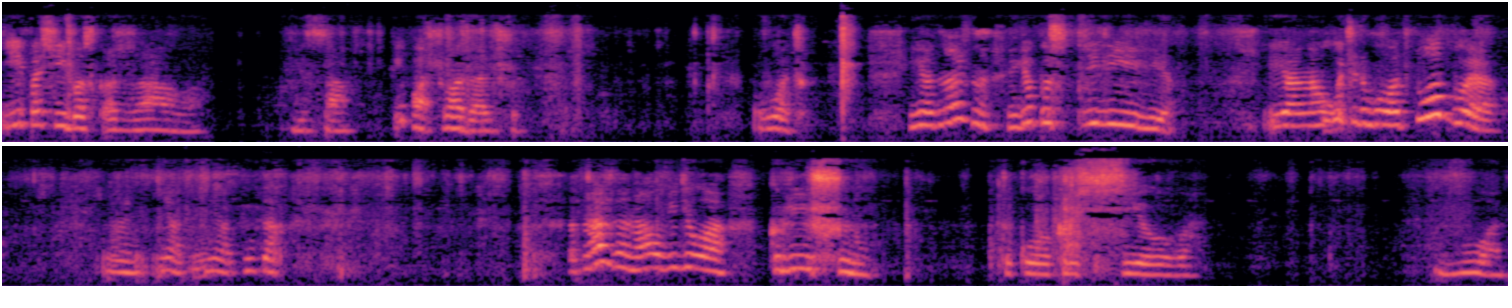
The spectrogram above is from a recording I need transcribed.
И спасибо сказала лиса. И пошла дальше. Вот. И однажды ее пострелили. И она очень была теплая. Нет, нет, не так. Кришну. Такого красивого. Вот.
